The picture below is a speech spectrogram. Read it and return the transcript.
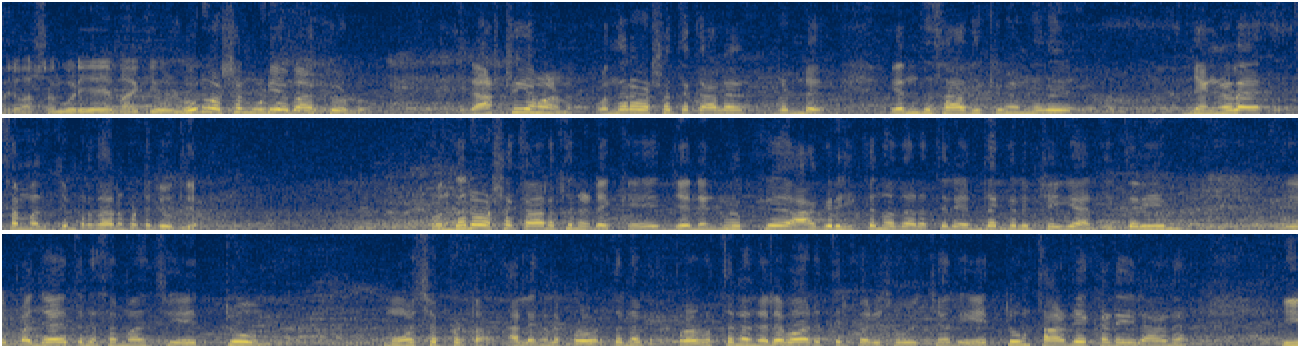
ഒരു വർഷം കൂടിയേ ബാക്കിയുള്ളൂ. ഒരു വർഷം കൂടിയേ ബാക്കിയുള്ളൂ. രാഷ്ട്രീയമാണ്. ഒന്നര വർഷത്തെ കാലം കൊണ്ട് എന്ത് സാധിക്കുമെന്നത് ഞങ്ങളെ സംബന്ധിച്ചും പ്രധാനപ്പെട്ട ചോദ്യം. ഒന്നര വർഷക്കാലത്തിനിടയ്ക്ക് ജനങ്ങൾക്ക് ആഗ്രഹിക്കുന്ന തരത്തിൽ എന്തെങ്കിലും ചെയ്യാൻ ഇത്രയും ഈ പഞ്ചായത്തിനെ സംബന്ധിച്ച് ഏറ്റവും മോശപ്പെട്ട അല്ലെങ്കിൽ പ്രവർത്തന പ്രവർത്തന നിലവാരത്തിൽ പരിശോധിച്ചാൽ ഏറ്റവും താഴേക്കടയിലാണ് ഈ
